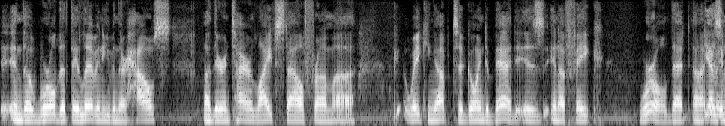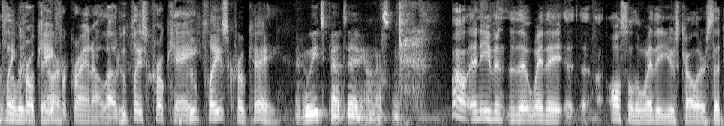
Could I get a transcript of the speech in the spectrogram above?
in the world that they live in, even their house, uh, their entire lifestyle from uh, waking up to going to bed is in a fake world that uh, yeah, they isn't play really what they croquet for crying out loud. Who plays croquet? Who plays croquet? And who eats pate, honestly? Well, and even the way they, uh, uh, also the way they use colors. That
